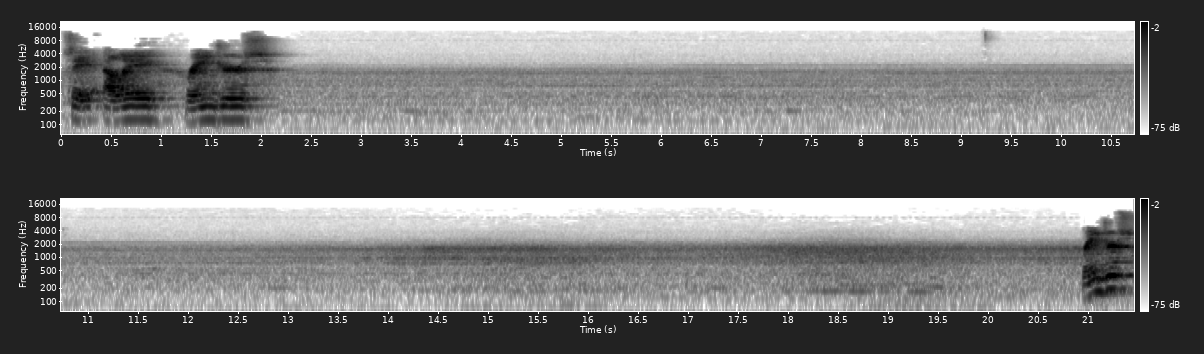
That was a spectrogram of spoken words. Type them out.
say LA Rangers. Rangers.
